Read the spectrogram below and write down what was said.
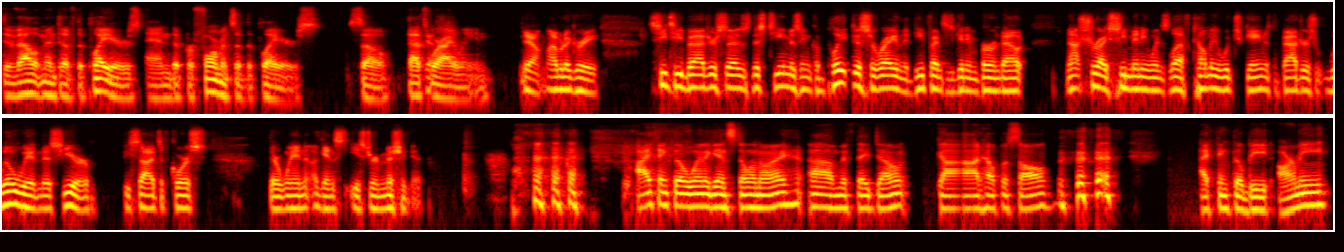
development of the players and the performance of the players. So that's yes. where I lean. Yeah, I would agree. CT Badger says this team is in complete disarray and the defense is getting burned out. Not sure I see many wins left. Tell me which games the Badgers will win this year, besides, of course, their win against Eastern Michigan. I think they'll win against Illinois. Um, if they don't, God help us all. I think they'll beat Army.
